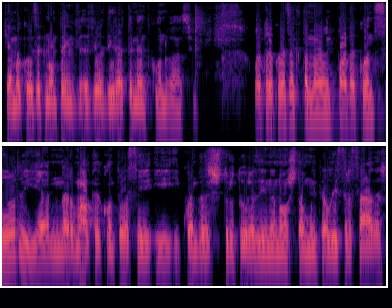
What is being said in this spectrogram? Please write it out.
que é uma coisa que não tem a ver diretamente com o negócio. Outra coisa que também pode acontecer, e é normal que aconteça, e, e, quando as estruturas ainda não estão muito alicerçadas,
